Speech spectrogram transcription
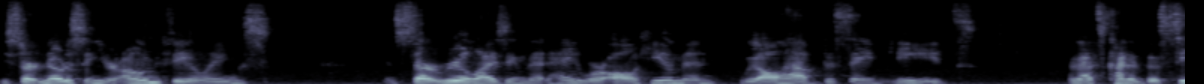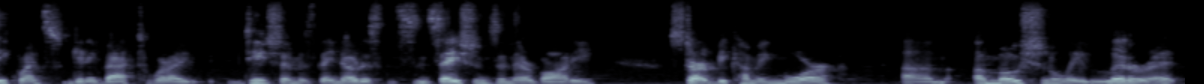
You start noticing your own feelings and start realizing that, hey, we're all human. We all have the same needs and that's kind of the sequence getting back to what i teach them is they notice the sensations in their body start becoming more um, emotionally literate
